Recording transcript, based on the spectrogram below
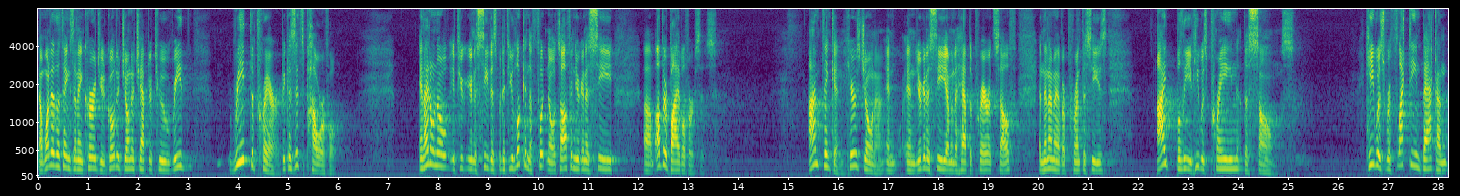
Now, one of the things that I encourage you, to go to Jonah chapter 2, read, read the prayer because it's powerful. And I don't know if you're going to see this, but if you look in the footnotes, often you're going to see um, other Bible verses. I'm thinking, here's Jonah, and, and you're going to see, I'm going to have the prayer itself, and then I'm going to have a parenthesis. I believe he was praying the Psalms. He was reflecting back on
